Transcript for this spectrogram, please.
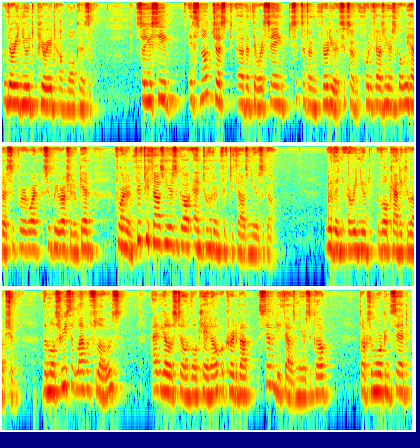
with a renewed period of volcanism. So you see, it's not just uh, that they were saying 630 or 640,000 years ago, we had a super, super eruption again 450,000 years ago and 250,000 years ago with a, a renewed volcanic eruption. The most recent lava flows at Yellowstone volcano occurred about 70,000 years ago. Dr. Morgan said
